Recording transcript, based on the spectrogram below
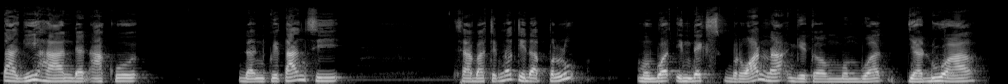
tagihan dan aku dan kwitansi sahabat Hipno tidak perlu membuat indeks berwarna gitu, membuat jadwal.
